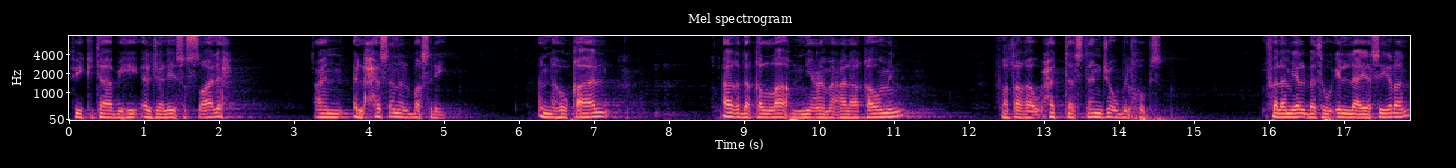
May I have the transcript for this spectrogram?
في كتابه الجليس الصالح عن الحسن البصري أنه قال أغدق الله النعم على قوم فطغوا حتى استنجوا بالخبز فلم يلبثوا إلا يسيرا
